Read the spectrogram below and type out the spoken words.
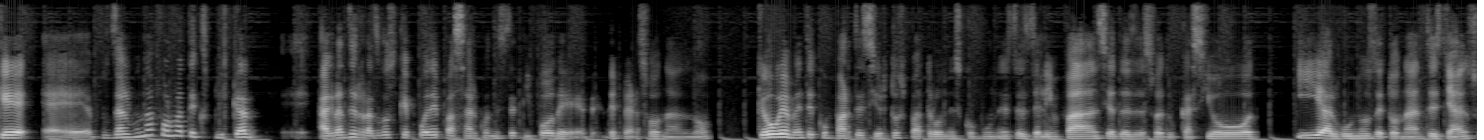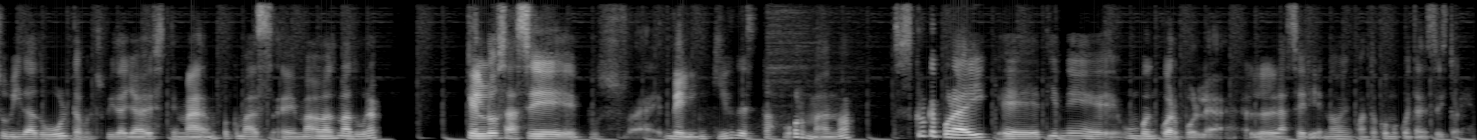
que eh, pues de alguna forma te explican eh, a grandes rasgos qué puede pasar con este tipo de, de personas, ¿no? Que obviamente comparte ciertos patrones comunes desde la infancia, desde su educación, y algunos detonantes ya en su vida adulta o en su vida ya este, un poco más, eh, más madura que los hace pues, delinquir de esta forma, ¿no? Entonces creo que por ahí eh, tiene un buen cuerpo la, serie, ¿no? En cuanto a cómo cuentan esta historia.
